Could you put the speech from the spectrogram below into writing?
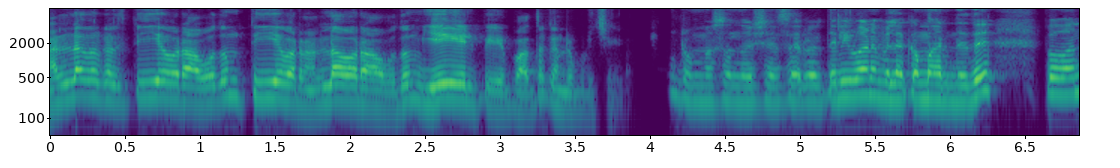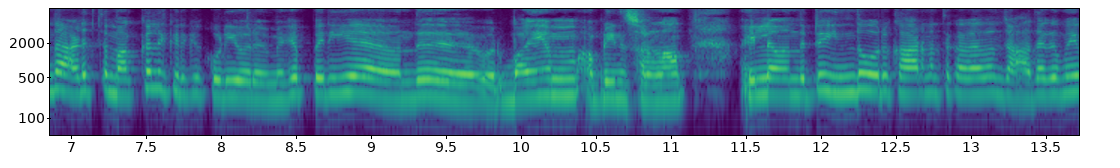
நல்லவர்கள் தீயவராவதும் தீயவர் நல்லவராவதும் ஏஎல்பியை பார்த்து கண்டுபிடிச்சிக்கலாம். ரொம்ப சந்தோஷம் சார். ஒரு தெளிவான விளக்கமா இருந்தது. இப்போ வந்து அடுத்த மக்களுக்கு இருக்கக்கூடிய ஒரு மிகப்பெரிய வந்து ஒரு பயம் அப்படின்னு சொல்லலாம். இல்லை வந்துட்டு இந்த ஒரு காரணத்துக்காக தான் ஜாதகமே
